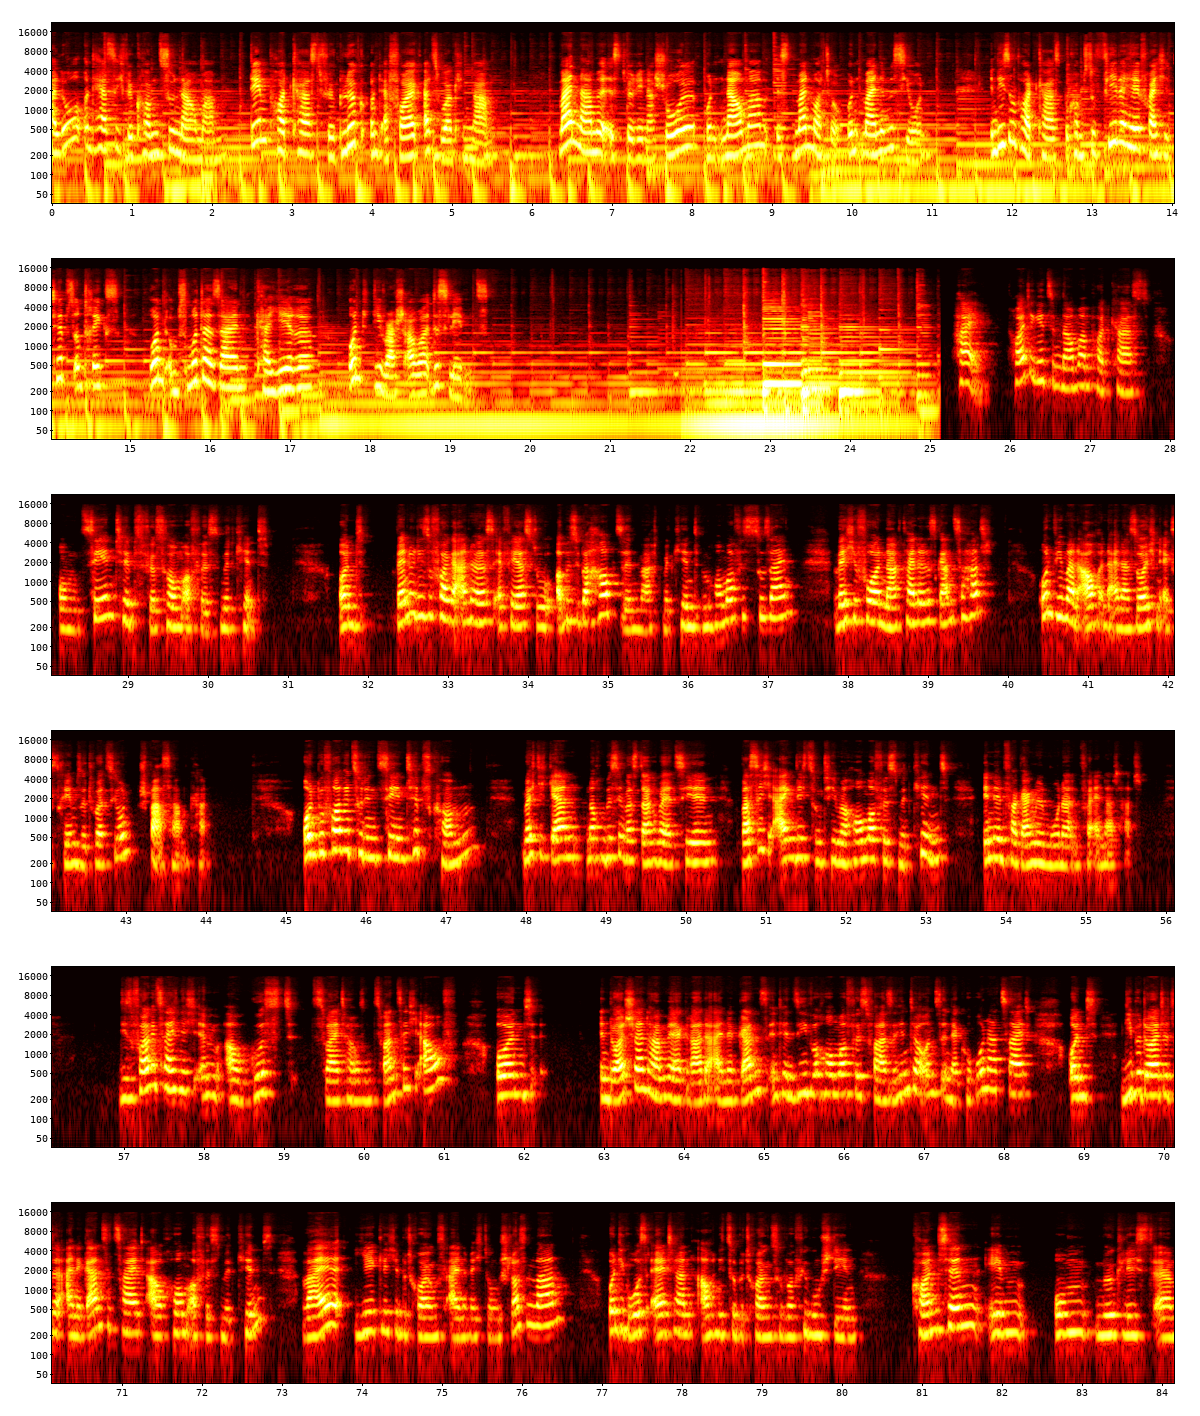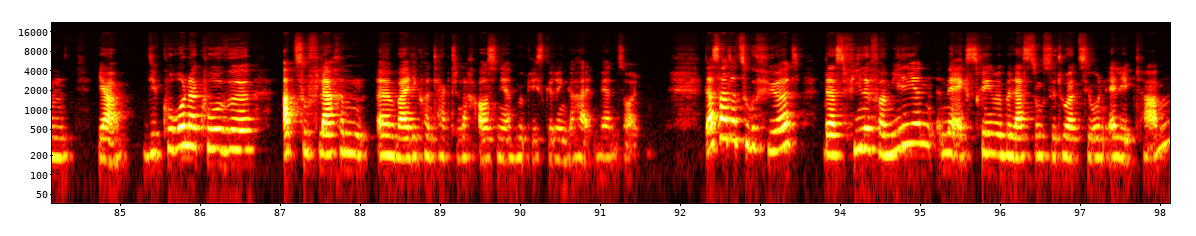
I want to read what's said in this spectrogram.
Hallo und herzlich willkommen zu Now Mom, dem Podcast für Glück und Erfolg als Working Mom. Mein Name ist Verena Schohl und Now Mom ist mein Motto und meine Mission. In diesem Podcast bekommst du viele hilfreiche Tipps und Tricks rund ums Muttersein, Karriere und die Rush Hour des Lebens. Hi, heute geht es im Naumann Podcast um 10 Tipps fürs Homeoffice mit Kind. Und wenn du diese Folge anhörst, erfährst du, ob es überhaupt Sinn macht, mit Kind im Homeoffice zu sein, welche Vor- und Nachteile das Ganze hat und wie man auch in einer solchen Extremsituation Spaß haben kann. Und bevor wir zu den 10 Tipps kommen, möchte ich gerne noch ein bisschen was darüber erzählen, was sich eigentlich zum Thema Homeoffice mit Kind in den vergangenen Monaten verändert hat. Diese Folge zeichne ich im August 2020 auf. Und in Deutschland haben wir ja gerade eine ganz intensive Homeoffice-Phase hinter uns in der Corona-Zeit. Und die bedeutete eine ganze Zeit auch Homeoffice mit Kind, weil jegliche Betreuungseinrichtungen geschlossen waren und die Großeltern auch nicht zur Betreuung zur Verfügung stehen konnten, eben um möglichst ähm, ja, die Corona-Kurve abzuflachen, äh, weil die Kontakte nach außen ja möglichst gering gehalten werden sollten. Das hat dazu geführt, dass viele Familien eine extreme Belastungssituation erlebt haben,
